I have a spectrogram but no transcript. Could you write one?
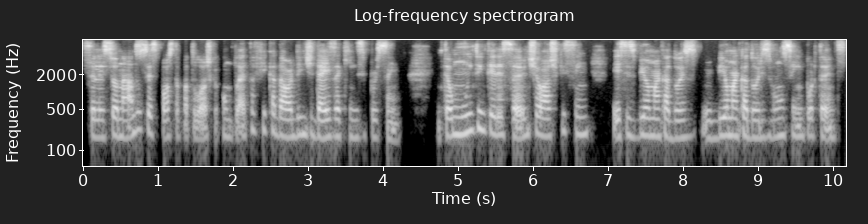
selecionados, resposta patológica completa fica da ordem de 10 a 15%. Então, muito interessante, eu acho que sim, esses biomarcadores, biomarcadores vão ser importantes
